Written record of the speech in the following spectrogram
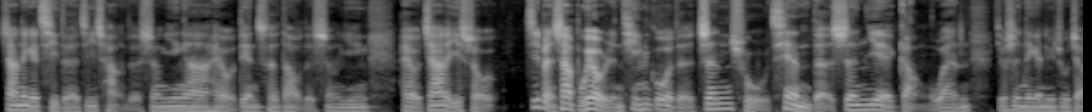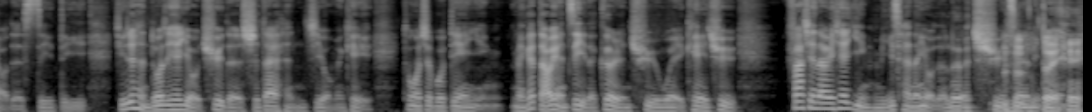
像那个启德机场的声音啊，还有电车道的声音，还有加了一首。基本上不会有人听过的甄楚倩的《深夜港湾》，就是那个女主角的 CD。其实很多这些有趣的时代痕迹，我们可以通过这部电影，每个导演自己的个人趣味，可以去发现到一些影迷才能有的乐趣在里面。对，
